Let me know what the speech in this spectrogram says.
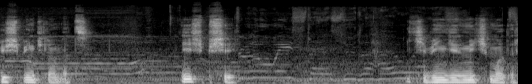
3000 kilometre. Hiçbir şey. 2022 model.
